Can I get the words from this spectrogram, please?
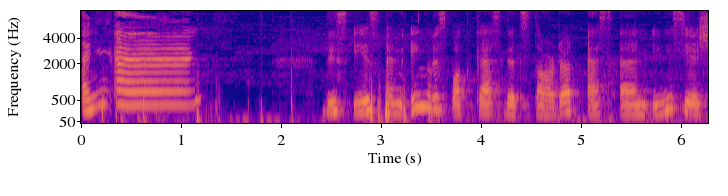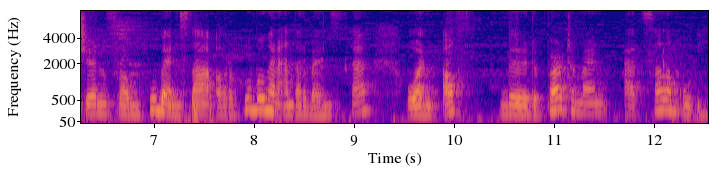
Eng eng. This is an English podcast that started as an initiation from Hubansa or Hubungan Antarbangsa, one of the department at Salam UI.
